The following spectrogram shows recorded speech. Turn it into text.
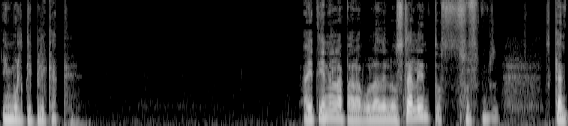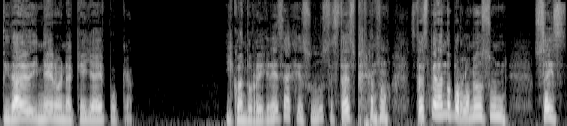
y multiplícate. Ahí tienen la parábola de los talentos. Cantidad de dinero en aquella época. Y cuando regresa Jesús, está esperando, está esperando por lo menos un 6,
